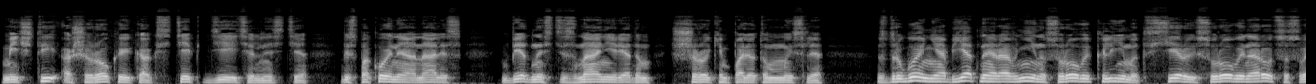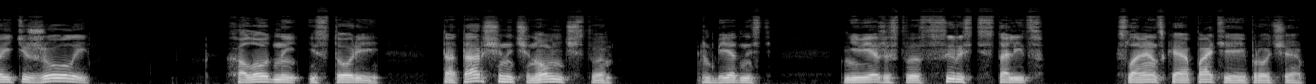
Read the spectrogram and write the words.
мечты о широкой, как степь, деятельности, беспокойный анализ – бедность знаний рядом с широким полетом мысли, с другой необъятная равнина, суровый климат, серый суровый народ со своей тяжелой, холодной историей, татарщина, чиновничество, бедность, невежество, сырость столиц, славянская апатия и прочее.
